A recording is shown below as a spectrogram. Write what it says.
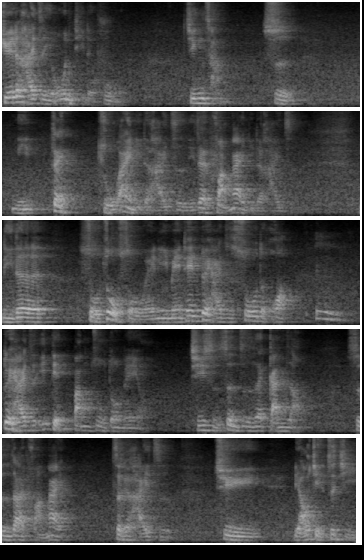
觉得孩子有问题的父母，经常是你在阻碍你的孩子，你在妨碍你的孩子，你的所作所为，你每天对孩子说的话，嗯，对孩子一点帮助都没有，其实甚至在干扰，是在妨碍这个孩子去了解自己，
